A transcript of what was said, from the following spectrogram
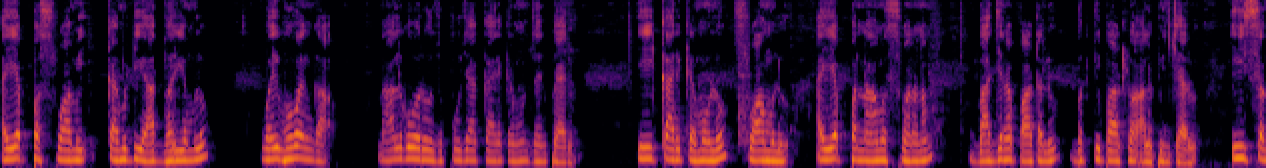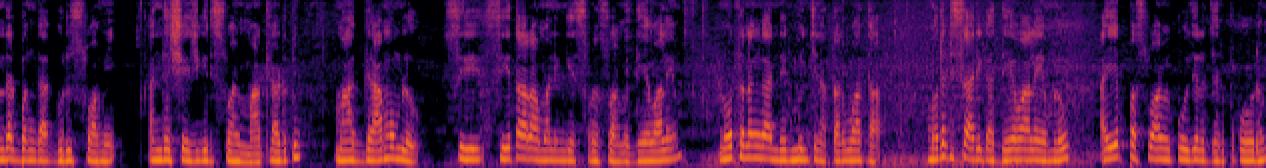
అయ్యప్ప స్వామి కమిటీ ఆధ్వర్యంలో వైభవంగా నాలుగవ రోజు పూజా కార్యక్రమం జరిపారు. ఈ కార్యక్రమంలో స్వాములు అయ్యప్ప నామస్మరణం భజన పాటలు భక్తి పాటలు ఆలపించారు. ఈ సందర్భంగా గురుస్వామి అందే శేషగిరి స్వామి మాట్లాడుతూ మా గ్రామంలో శ్రీ సీతారామలింగేశ్వర స్వామి దేవాలయం నూతనంగా నిర్మించిన తర్వాత మొదటిసారిగా దేవాలయంలో అయ్యప్ప స్వామి పూజలు జరుపుకోవడం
